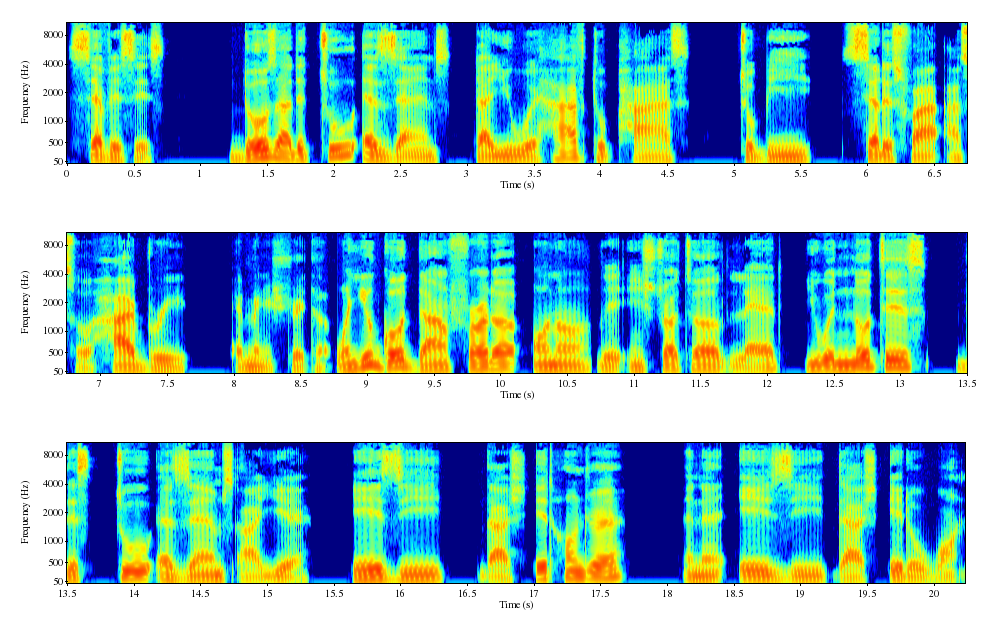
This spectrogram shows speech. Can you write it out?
Services. Those are the two exams that you will have to pass to be satisfied as a hybrid administrator. When you go down further on the instructor led, you will notice these two exams are here AZ 800 and then AZ 801.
